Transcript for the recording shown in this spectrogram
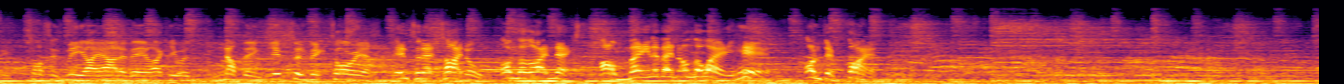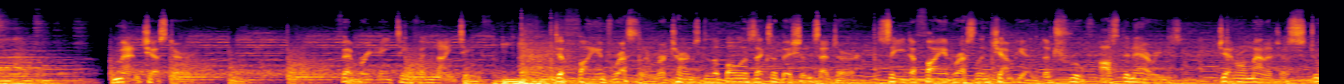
He tosses Mihai out of here like he was nothing. Gibson victorious. Internet title on the line next. Our main event on the way here on Defiant. Manchester, February 18th and 19th. Defiant Wrestling returns to the Bowlers Exhibition Center. See Defiant Wrestling Champion, The Truth, Austin Aries. General Manager Stu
